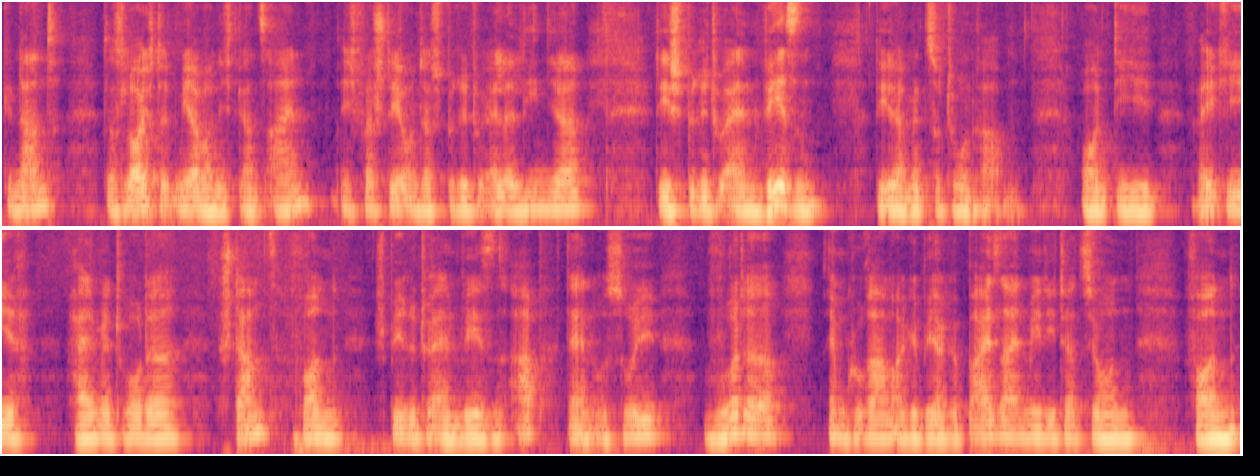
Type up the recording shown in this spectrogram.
genannt. Das leuchtet mir aber nicht ganz ein. Ich verstehe unter spirituelle Linie die spirituellen Wesen, die damit zu tun haben. Und die Reiki-Heilmethode stammt von spirituellen Wesen ab, denn Usui wurde im Kurama-Gebirge bei seinen Meditationen von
